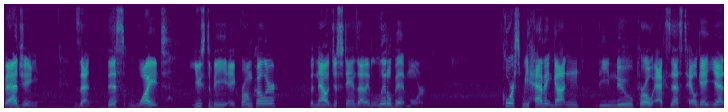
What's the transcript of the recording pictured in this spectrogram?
badging is that this white used to be a chrome color, but now it just stands out a little bit more. Of course, we haven't gotten the new Pro Access tailgate yet.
